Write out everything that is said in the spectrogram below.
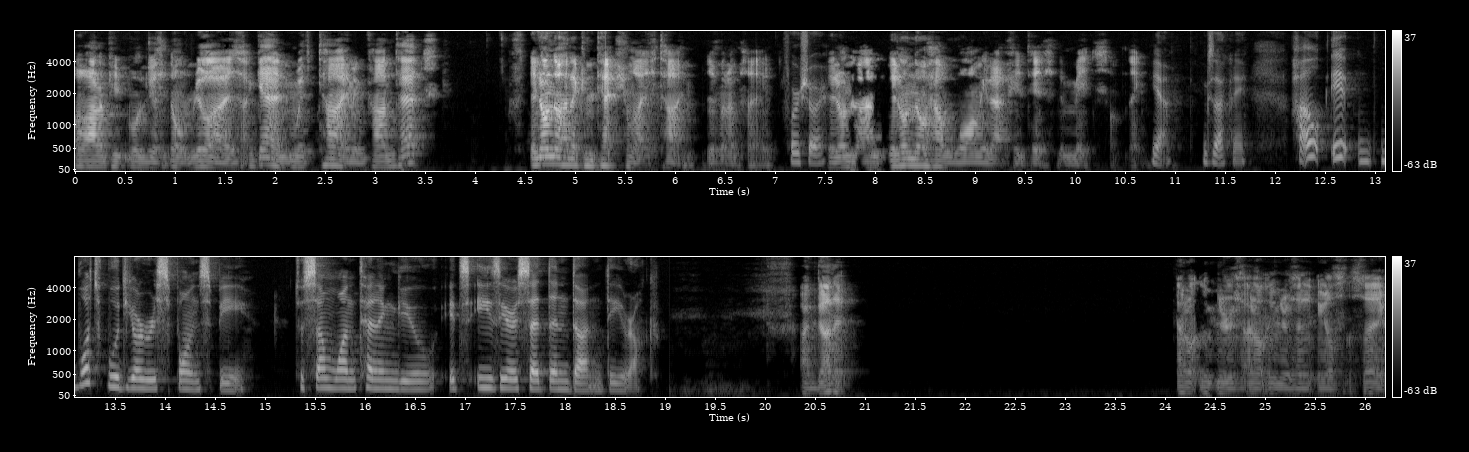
a lot of people just don't realize, again, with time and context, they don't know how to contextualize time. Is what I'm saying. For sure. They don't know. How, they don't know how long it actually takes to make something. Yeah, exactly. How it what would your response be to someone telling you it's easier said than done, D Rock? I've done it. I don't think there's. I don't think there's anything else to say.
